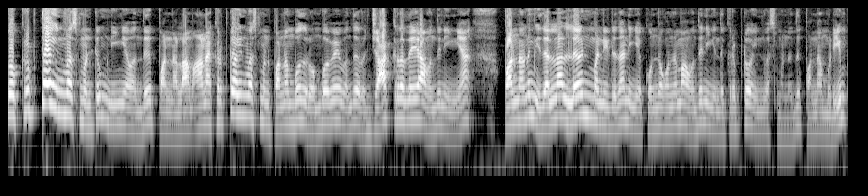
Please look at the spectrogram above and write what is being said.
ஸோ கிரிப்டோ இன்வெஸ்ட்மெண்ட்டும் நீங்கள் வந்து பண்ணலாம். ஆனால் கிரிப்டோ இன்வெஸ்ட்மெண்ட் பண்ணும்போது ரொம்பவே வந்து ஒரு ஜாக்கிரதையாக வந்து நீங்கள் பண்ணணும். இதெல்லாம் லேர்ன் பண்ணிட்டு தான் நீங்கள் கொஞ்சம் கொஞ்சமாக வந்து நீங்கள் இந்த கிரிப்டோ இன்வெஸ்ட்மெண்ட் வந்து பண்ண முடியும்.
